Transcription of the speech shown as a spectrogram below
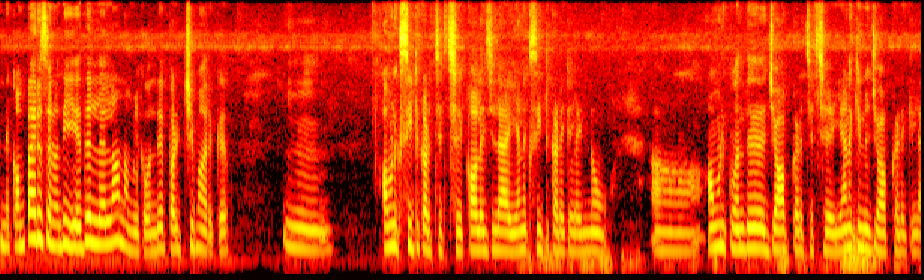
இந்த கம்பேரிசன் வந்து எதுலெல்லாம் நம்மளுக்கு வந்து பரிச்சயமாக இருக்குது அவனுக்கு சீட்டு கிடச்சிருச்சு. காலேஜில் எனக்கு சீட்டு கிடைக்கல இன்னும். அவனுக்கு வந்து ஜாப் கிடச்சிருச்சு. எனக்கு இன்னும் ஜாப் கிடைக்கல.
